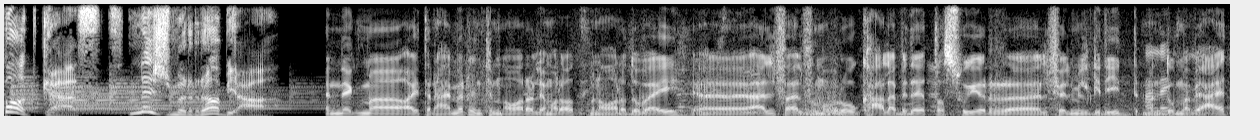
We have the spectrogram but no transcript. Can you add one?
بودكاست نجم الرابعة. النجمة أيتن عامر أنت منورة الإمارات منورة دبي. آه، ألف ألف مبروك على بداية تصوير آه، الفيلم الجديد مندوب مبيعات.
